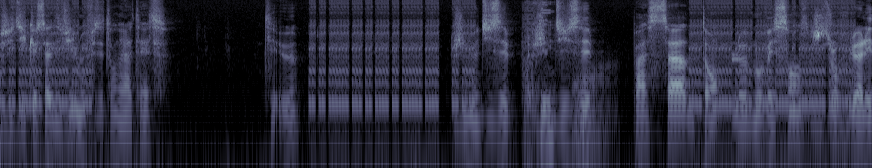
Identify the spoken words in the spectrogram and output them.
J'ai dit que cette ville me faisait tourner la tête, TE, je ne disais, je disais pas ça dans le mauvais sens. J'ai toujours voulu aller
